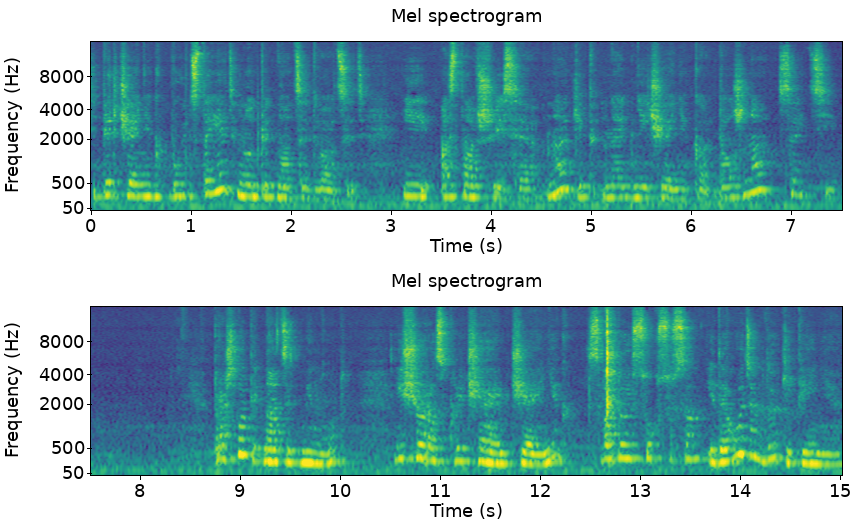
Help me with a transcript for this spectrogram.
Теперь чайник будет стоять минут 15-20, и оставшаяся накипь на дне чайника должна сойти. Прошло 15 минут. Еще раз включаем чайник с водой с уксусом и доводим до кипения.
